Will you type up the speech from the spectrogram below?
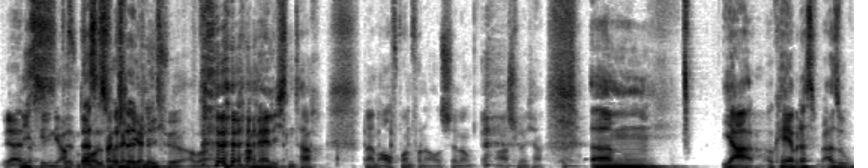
Ja, Nichts das, gegen die Affenfaust, das ist da können die ja nicht für, aber am herrlichsten Tag beim Aufbauen von der Ausstellung. Arschlöcher. Ähm, ja, okay, aber das, also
